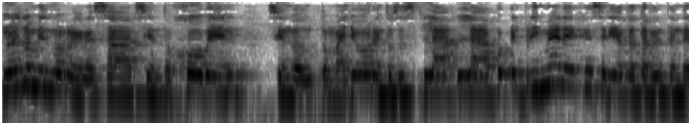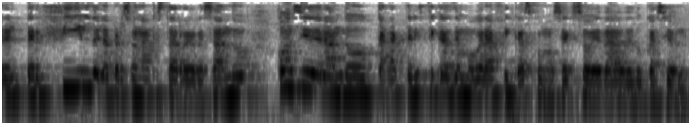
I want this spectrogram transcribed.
no es lo mismo regresar siendo joven, siendo adulto mayor. Entonces, la, la, el primer eje sería tratar de entender el perfil de la persona que está regresando, considerando características demográficas como sexo, edad, educación,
